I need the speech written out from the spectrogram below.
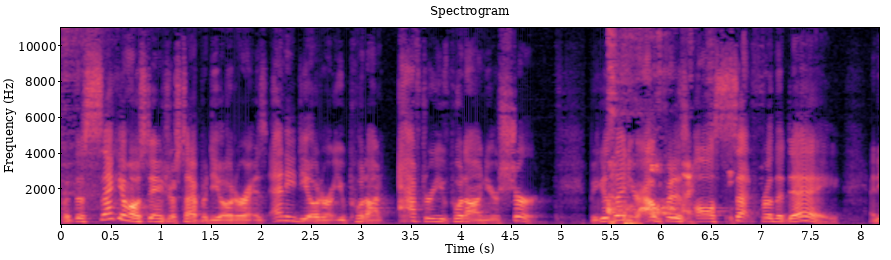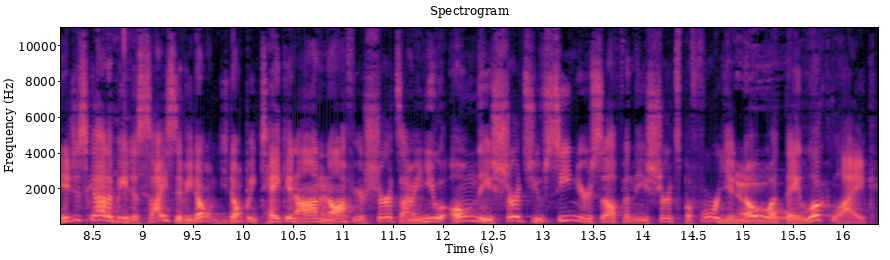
But the second most dangerous type of deodorant is any deodorant you put on after you've put on your shirt. Because then your outfit is all set for the day. And you just got to be decisive. You don't you don't be taking on and off your shirts. I mean, you own these shirts. You've seen yourself in these shirts before. You know what they look like.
